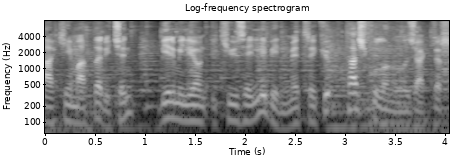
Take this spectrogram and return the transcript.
Tahkimatlar için 1 milyon 250 bin metreküp taş kullanılacaktır.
